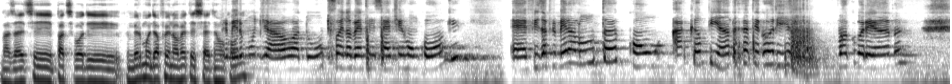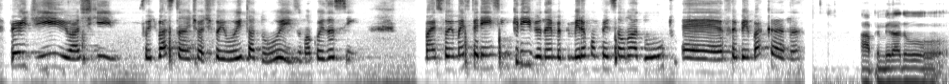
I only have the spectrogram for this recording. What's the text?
Mas aí você participou de. O primeiro mundial foi em 97 em Hong primeiro Kong? Primeiro mundial adulto foi em 97 em Hong Kong. É, fiz a primeira luta com a campeã da categoria, uma coreana. Perdi, eu acho que foi de bastante, eu acho que foi 8 a 2 uma coisa assim. Mas foi uma experiência incrível, né? Minha primeira competição no adulto é, foi bem bacana. A primeira do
